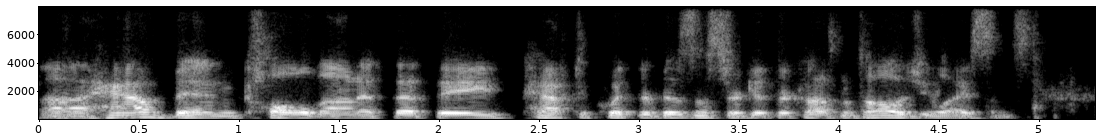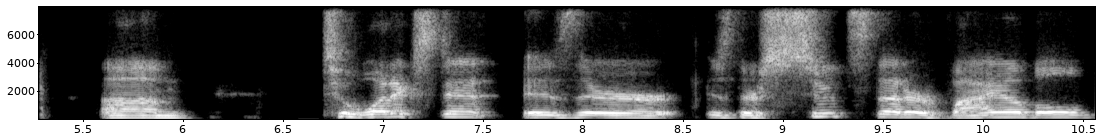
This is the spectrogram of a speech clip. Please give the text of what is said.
uh, have been called on it that they have to quit their business or get their cosmetology license. Um, to what extent is there is there suits that are viable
